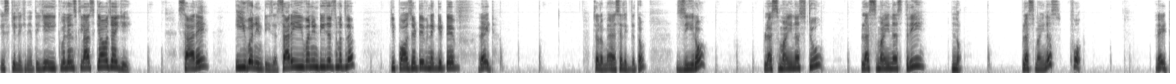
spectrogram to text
इसकी लिखनी है। तो ये इक्वलेंस क्लास क्या हो जाएगी? सारे इवन इंटीजर सारे इवन इंटीजर्स मतलब कि पॉजिटिव नेगेटिव राइट चलो मैं ऐसे लिख देता हूँ। Zero plus minus two plus minus three no plus minus four right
